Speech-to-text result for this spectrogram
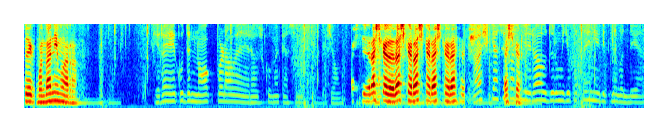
तो एक बंदा नहीं मार रहा। तेरा एक उधर नॉक पड़ा हुआ है यार उसको मैं कैसे जाऊँ रश कर रश कर रश कर रश कर रश कैसे कर? मेरा उधर मुझे पता ही नहीं है कितने बंदे हैं।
